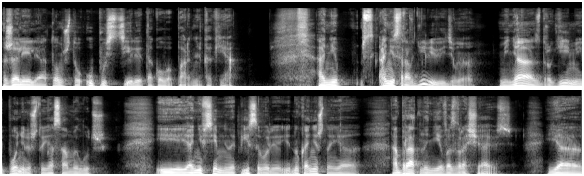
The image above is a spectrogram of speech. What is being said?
жалели о том, что упустили такого парня, как я. Они, они сравнили, видимо, меня с другими и поняли, что я самый лучший. И они всем мне написывали. И, ну, конечно, я обратно не возвращаюсь. Я...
